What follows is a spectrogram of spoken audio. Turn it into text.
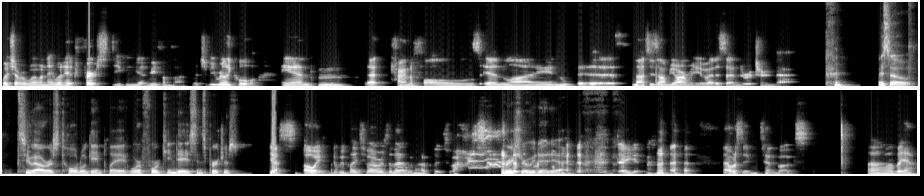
whichever one it would hit first, you can get refunds on, which would be really cool. And hmm, that kind of falls in line with Nazi Zombie Army if I decided to return that. So two hours total gameplay or 14 days since purchase? Yes. Oh wait, did we play two hours of that? We might have played two hours. Pretty sure we did, yeah. Dang it. that would have saved me ten bucks. Uh, but yeah,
